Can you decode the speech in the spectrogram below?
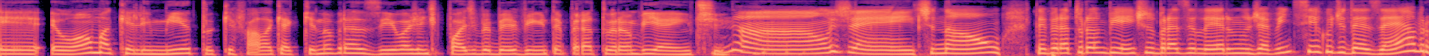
E eu amo aquele mito que fala que aqui no Brasil a gente pode beber vinho em temperatura ambiente. Não, gente, não. Temperatura ambiente do brasileiro no dia 25 de dezembro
